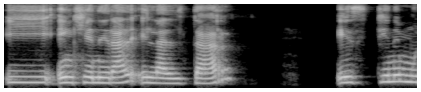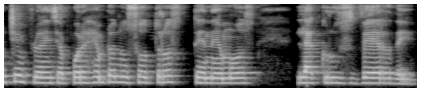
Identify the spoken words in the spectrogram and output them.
Y en general el altar es, tiene mucha influencia. Por ejemplo, nosotros tenemos la cruz verde,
